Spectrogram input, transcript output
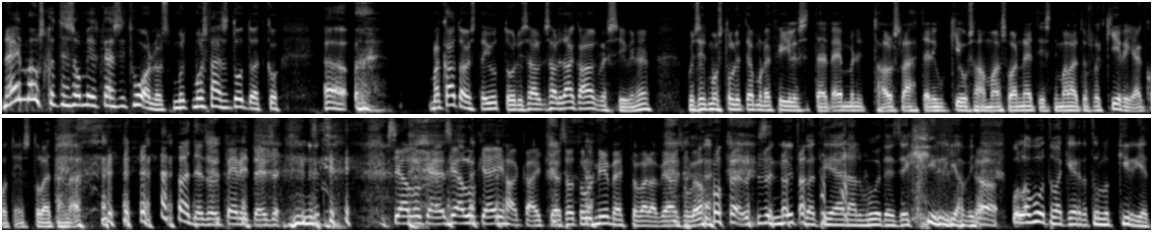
No en mä usko, että se on myöskään sit huonosti, mutta musta vähän se tuntuu, että kun... Äh, Mä katsoin sitä juttua, niin sä, sä olit aika aggressiivinen, mutta sitten musta tuli tämmöinen fiilis, että en mä nyt halus lähteä niinku kiusaamaan sua netissä, niin mä laitoin sulle kirjeen kotiin, se tulee tänään. mä tiedän, se oli perinteisen. siellä, lukee, siellä lukee ihan kaikkea, se on tullut nimettömänä vielä sulle ovelle. Nyt mä tiedän muuten se kirja. Mulla on muutama kerta tullut kirjeet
